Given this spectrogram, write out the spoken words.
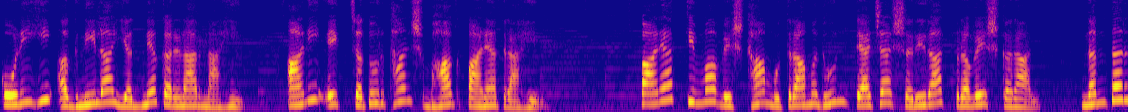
कोणीही अग्नीला यज्ञ करणार नाही. आणि एक चतुर्थांश भाग पाण्यात राहील. पाण्यात किंवा विष्ठा मूत्रामधून त्याच्या शरीरात प्रवेश कराल. नंतर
